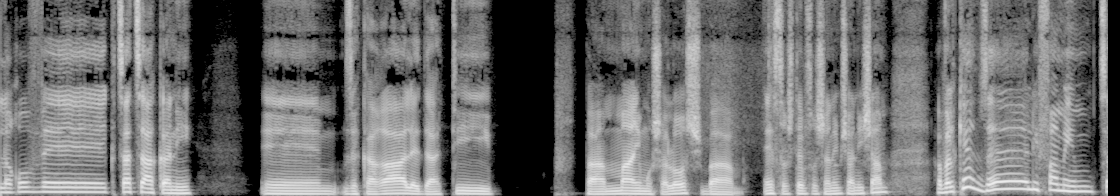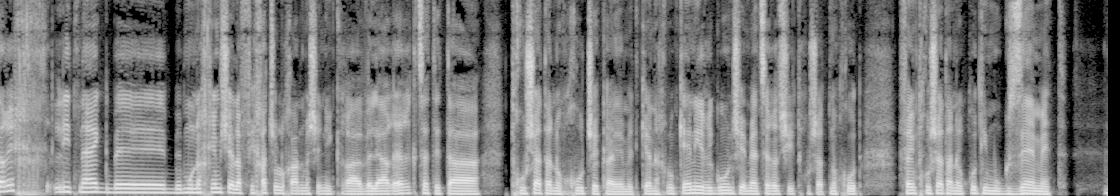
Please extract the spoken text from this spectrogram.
לרוב אה, קצת צעקני. אה, זה קרה לדעתי פעמיים או שלוש ב-10-12 שנים שאני שם אבל כן זה לפעמים צריך להתנהג במונחים של הפיכת שולחן מה שנקרא ולערער קצת את תחושת הנוחות שקיימת כי אנחנו כן ארגון שמייצר איזושהי תחושת נוחות לפעמים תחושת הנוחות היא מוגזמת Mm.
